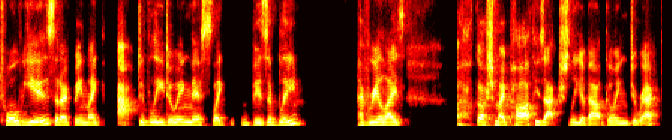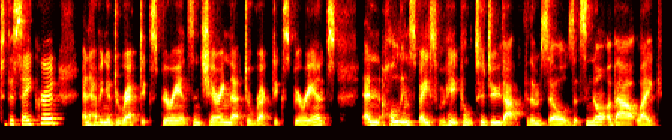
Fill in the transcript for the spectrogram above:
12 years that I've been like actively doing this, like visibly, I've realized, oh gosh, my path is actually about going direct to the sacred and having a direct experience and sharing that direct experience and holding space for people to do that for themselves. It's not about like,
